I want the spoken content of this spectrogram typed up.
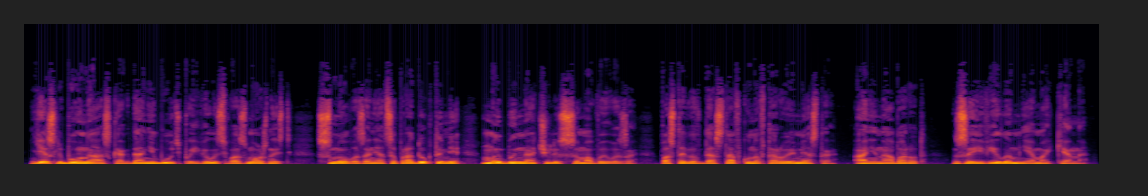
Если бы у нас когда-нибудь появилась возможность снова заняться продуктами, мы бы начали с самовывоза, поставив доставку на второе место, а не наоборот, заявила мне Маккена.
